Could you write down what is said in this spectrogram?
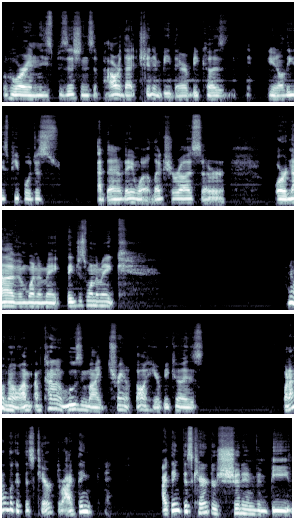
who are in these positions of power that shouldn't be there because you know these people just at the end of the day want to lecture us or or not even want to make they just want to make I don't know. I'm I'm kind of losing my train of thought here because when I look at this character, I think I think this character shouldn't even be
